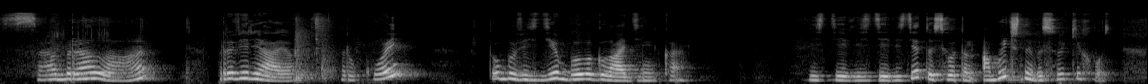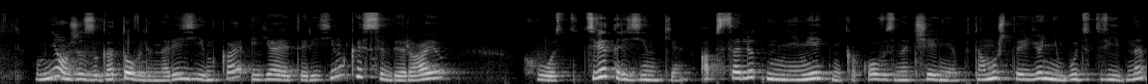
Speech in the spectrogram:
Собрала проверяю рукой чтобы везде было гладенько. Везде везде везде. То есть вот он обычный высокий хвост. У меня уже заготовлена резинка и я этой резинкой собираю хвост. Цвет резинки абсолютно не имеет никакого значения потому что ее не будет видно.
